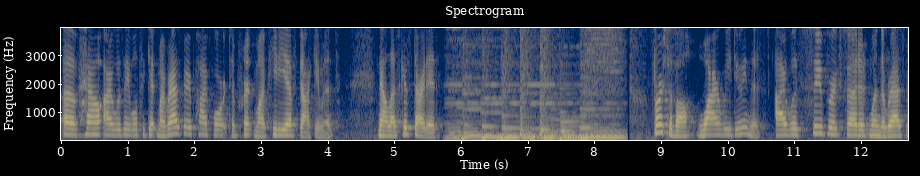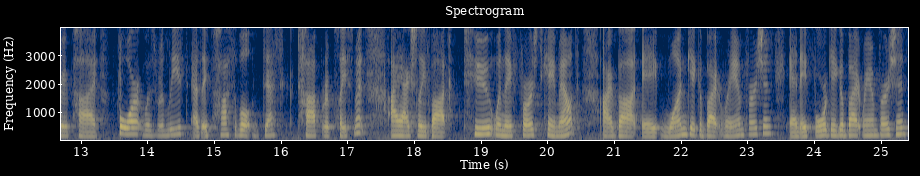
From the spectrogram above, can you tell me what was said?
of how I was able to get my Raspberry Pi 4 to print my PDF document. Now let's get started. First of all, why are we doing this? I was super excited when the Raspberry Pi 4 was released as a possible desktop replacement. I actually bought two when they first came out. I bought a 1 gigabyte RAM version and a 4 gigabyte RAM version.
